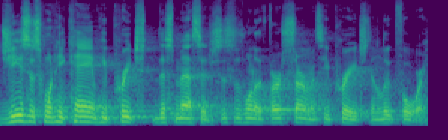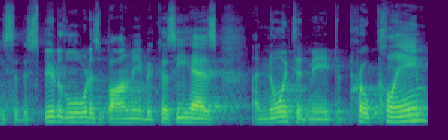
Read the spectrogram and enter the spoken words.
Jesus, when he came, he preached this message. This was one of the first sermons he preached in Luke 4. He said, The Spirit of the Lord is upon me because he has anointed me to proclaim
